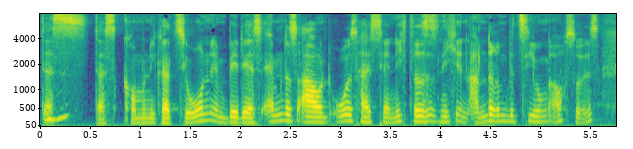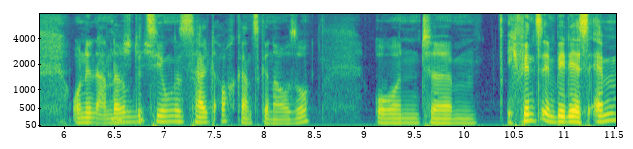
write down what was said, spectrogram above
dass, mhm. dass Kommunikation im BDSM das A und O ist, heißt ja nicht, dass es nicht in anderen Beziehungen auch so ist. Und in anderen Richtig. Beziehungen ist es halt auch ganz genauso. Und ähm, ich finde es im BDSM,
